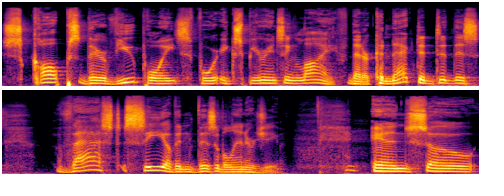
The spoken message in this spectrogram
sculpts their viewpoints for experiencing life that are connected to this vast sea of invisible energy. And so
